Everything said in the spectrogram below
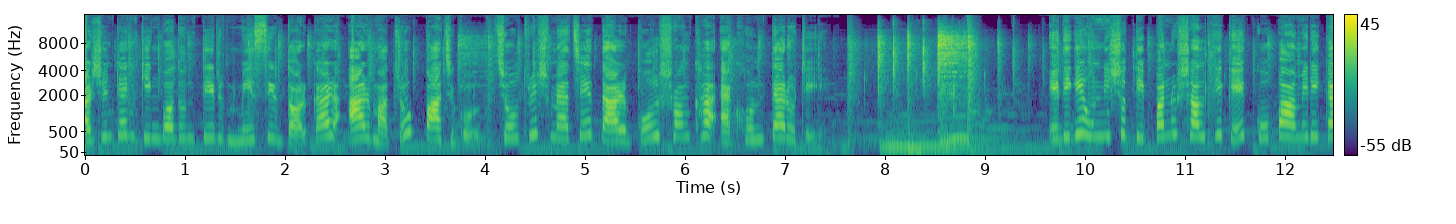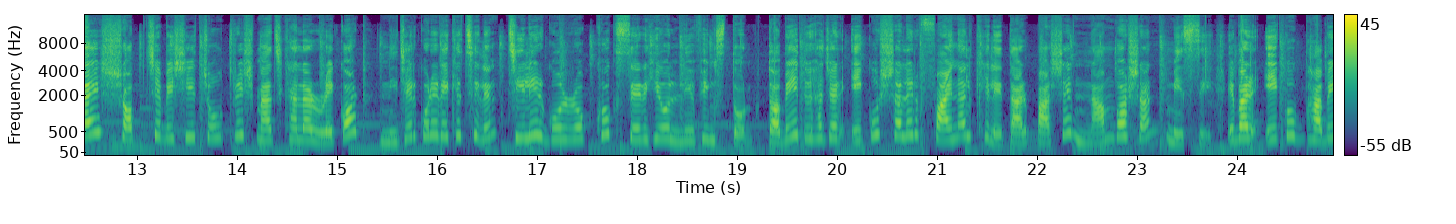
আর্জেন্টাইন কিংবদন্তির মেসির দরকার আর মাত্র পাঁচ গোল। চৌত্রিশ ম্যাচে তার গোল সংখ্যা এখন তেরোটি। এদিকে উনিশশো তিপ্পান্ন সাল থেকে কোপা আমেরিকায় সবচেয়ে বেশি চৌত্রিশ ম্যাচ খেলার রেকর্ড নিজের করে রেখেছিলেন চিলির গোলরক্ষক সেরহিও লিভিংস্টোন। তবে দুই হাজার একুশ সালের ফাইনাল খেলে তার পাশে নাম বসান মেসি। এবার এককভাবে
